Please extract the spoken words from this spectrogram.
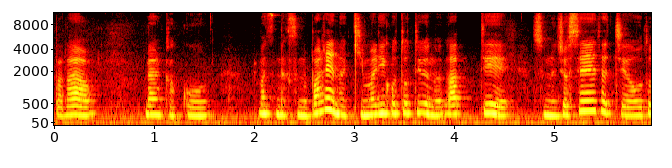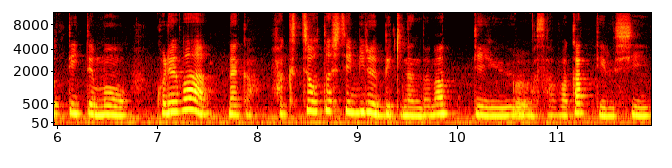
たらなんかこうまずなんかそのバレエの決まり事というのがあってその女性たちが踊っていてもこれはなんか白鳥として見るべきなんだなっていうのがさ分かっているし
